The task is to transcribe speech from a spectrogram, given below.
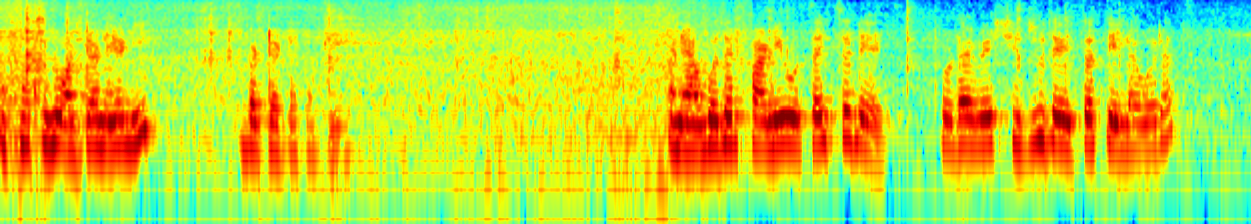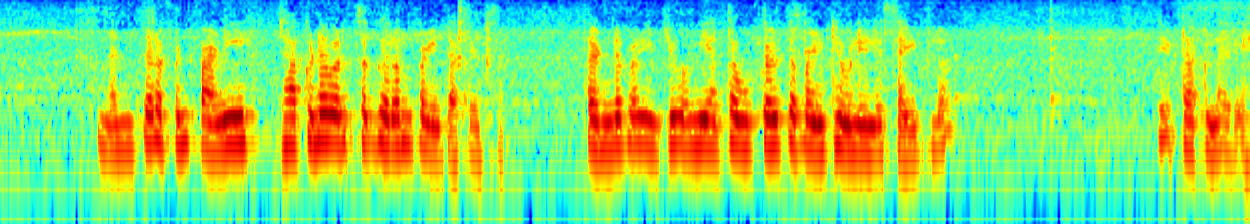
आता आपण वाटाणे आणि बटाटा टाकूया आणि अगोदर पाणी ओतायचं नाही. थोडा वेळ शिजू द्यायचं तेलावरच. नंतर आपण पाणी झाकणावरचं गरम पाणी टाकायचं. थंड पाणी किंवा मी आता उकळतं पाणी ठेवलेलं साईडला. ते टाकणार आहे.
